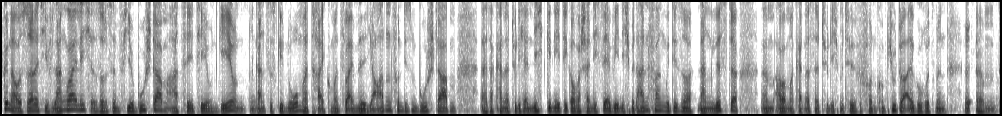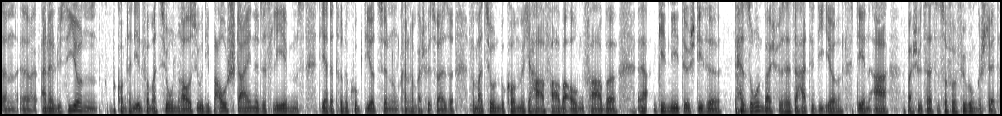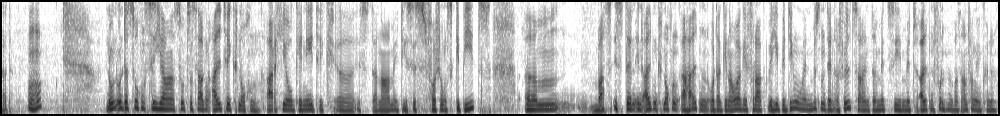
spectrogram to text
Genau, es ist relativ langweilig. Also das sind vier Buchstaben, A, C, T und G. Und ein ganzes Genom hat 3,2 Milliarden von diesen Buchstaben. Äh, da kann natürlich ein Nicht-Genetiker wahrscheinlich sehr wenig mit anfangen mit dieser langen Liste. Ähm, aber man kann das natürlich mit Hilfe von Computeralgorithmen ähm, dann äh, analysieren, bekommt dann die Informationen raus über die Bausteine des Lebens, die ja da drin kodiert sind und kann dann beispielsweise Informationen bekommen, welche Haarfarbe, Augenfarbe, äh, genetisch diese Person beispielsweise hatte, die ihre DNA beispielsweise zur Verfügung gestellt hat. Mhm. Nun untersuchen Sie ja sozusagen alte Knochen. Archäogenetik äh, ist der Name dieses Forschungsgebiets. Ähm, was ist denn in alten Knochen erhalten? Oder genauer gefragt, welche Bedingungen müssen denn erfüllt sein, damit Sie mit alten Funden was anfangen können?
